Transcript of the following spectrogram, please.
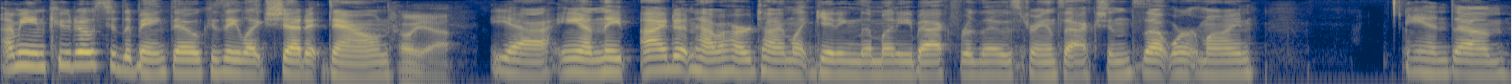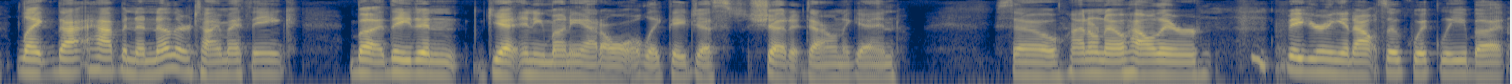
I mean, kudos to the bank though, because they like shut it down. Oh yeah. Yeah, and they I didn't have a hard time like getting the money back for those transactions that weren't mine. And um like that happened another time I think, but they didn't get any money at all. Like they just shut it down again. So, I don't know how they're figuring it out so quickly, but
